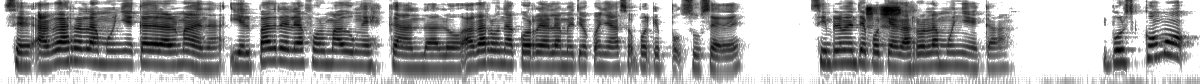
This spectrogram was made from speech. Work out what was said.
se agarra la muñeca de la hermana y el padre le ha formado un escándalo, agarra una correa, la metió coñazo porque pues, sucede, simplemente porque agarró la muñeca. Y pues, ¿cómo,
